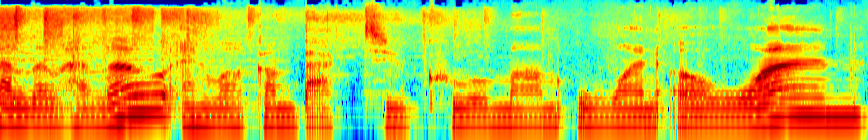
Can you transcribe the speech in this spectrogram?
Hello, hello, and welcome back to Cool Mom 101.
